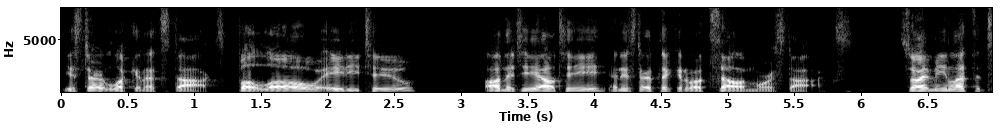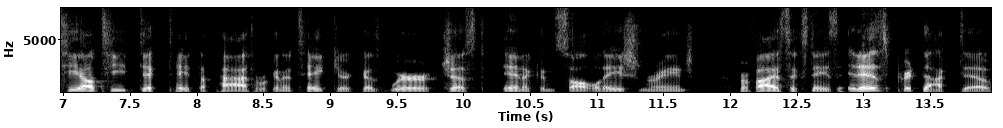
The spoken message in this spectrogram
you start looking at stocks. Below 82 on the TLT, and you start thinking about selling more stocks. So, I mean, let the TLT dictate the path we're going to take here because we're just in a consolidation range for five, six days. It is productive.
